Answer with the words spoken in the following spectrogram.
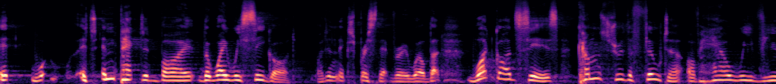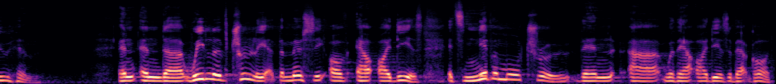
it, it's impacted by the way we see God. I didn't express that very well, but what God says comes through the filter of how we view Him. And, and uh, we live truly at the mercy of our ideas. It's never more true than uh, with our ideas about God.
